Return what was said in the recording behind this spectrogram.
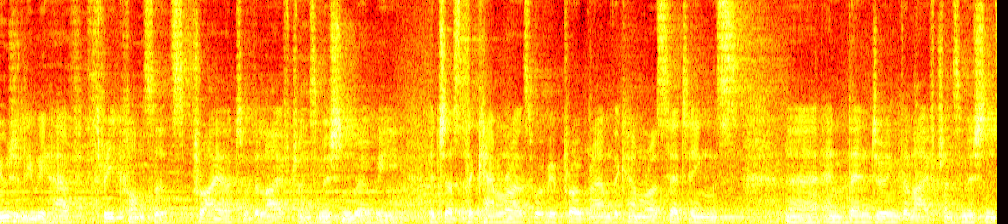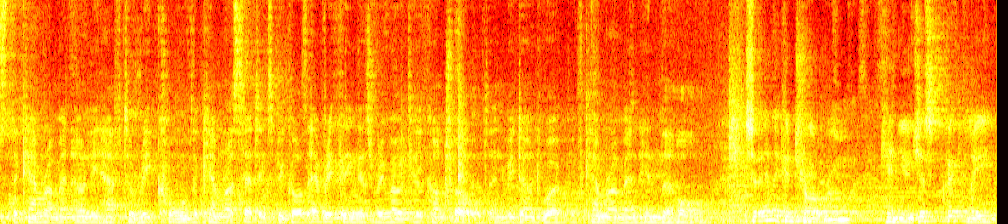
Usually we have three concerts prior to the live transmission where we adjust the cameras, where we program the camera settings, uh, and then during the live transmissions the cameramen only have to recall the camera settings because everything is remotely controlled and we don't work with cameramen in the hall. So in the control room, can you just quickly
